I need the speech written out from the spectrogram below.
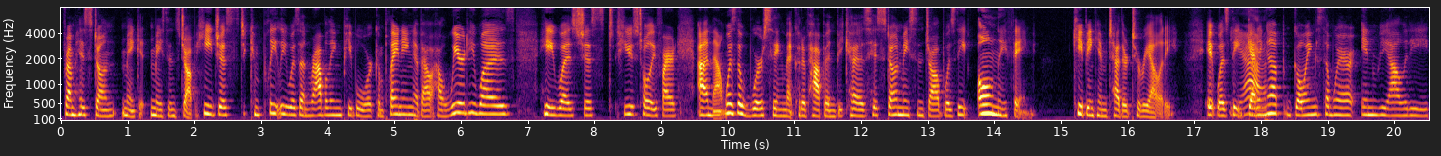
from his stone make- mason's job. He just completely was unraveling. People were complaining about how weird he was. He was just he was totally fired, and that was the worst thing that could have happened because his stonemason job was the only thing keeping him tethered to reality. It was the Yeah. getting up, going somewhere in reality,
